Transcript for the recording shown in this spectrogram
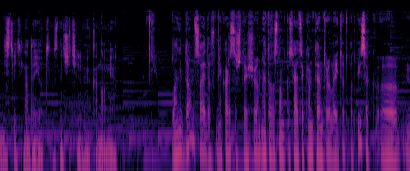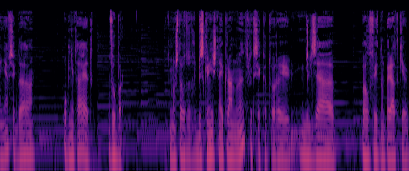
действительно дает значительную экономию. В плане даунсайдов, мне кажется, что еще, ну, это в основном касается контент-related подписок, э, меня всегда угнетает выбор. Потому что вот этот бесконечный экран на Netflix, который нельзя в алфавитном порядке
